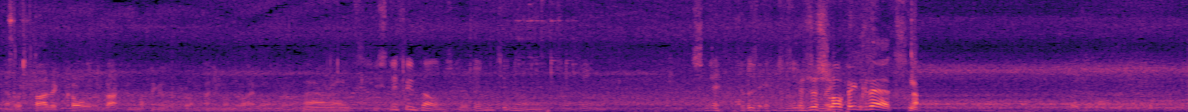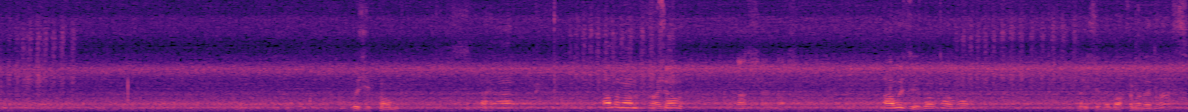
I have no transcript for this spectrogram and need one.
There was pilot coal at the back and nothing at the front, and you wonder why it won't go. Ah, right. Your sniffing valve's good, isn't it? No, it doesn't sniff, does it? It Is the sloping grates? No. Where's your pump? Alan, on, so, That's it, that's it. how is it? What, what, what? It's in the bottom of the glass?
